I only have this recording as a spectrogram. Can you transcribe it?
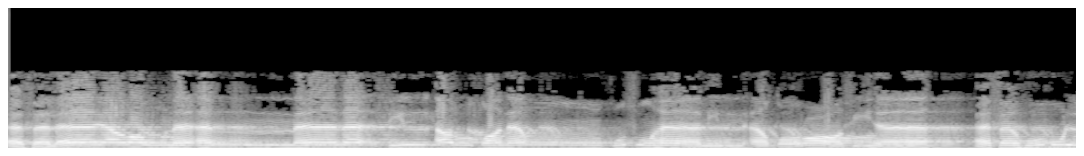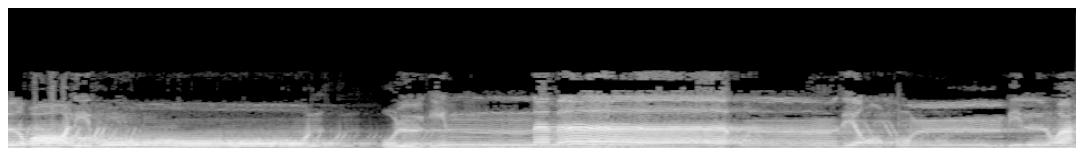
أَفَلَا يَرَوْنَ أَنَّا نَأْتِي الْأَرْضَ نَنقُصُهَا مِنْ أَطْرَافِهَا أَفَهُمُ الْغَالِبُونَ قُلْ إِنَّمَا أُنذِرُكُم بِالْوَحْيِ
